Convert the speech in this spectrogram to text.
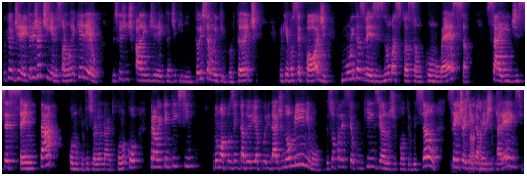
Porque o direito ele já tinha, ele só não requereu. Por isso que a gente fala em direito adquirido. Então, isso é muito importante, porque você pode, muitas vezes, numa situação como essa, sair de 60, como o professor Leonardo colocou, para 85, numa aposentadoria por idade no mínimo. A pessoa faleceu com 15 anos de contribuição, 180 Exatamente. meses de carência,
